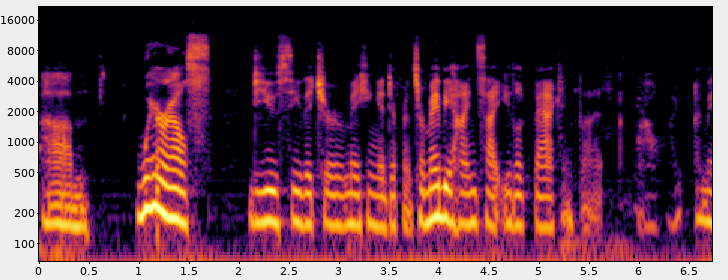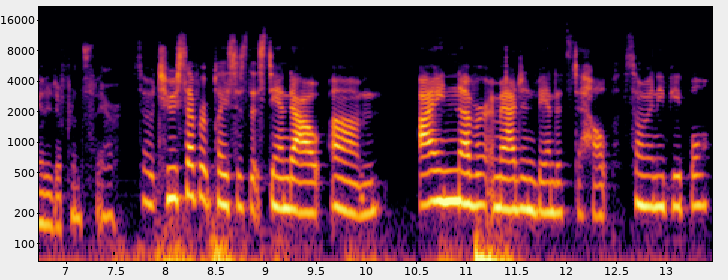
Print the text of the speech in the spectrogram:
Um, where else do you see that you're making a difference? Or maybe hindsight, you look back and thought, wow, I, I made a difference there. So, two separate places that stand out. Um, I never imagined bandits to help so many people.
